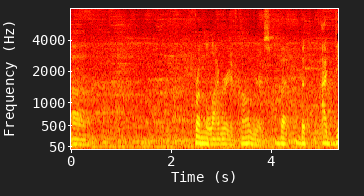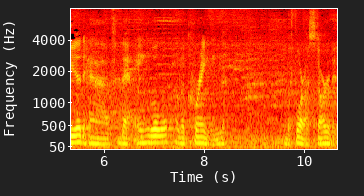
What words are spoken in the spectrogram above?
uh, from the Library of Congress. But but I did have that angle of a crane before I started,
